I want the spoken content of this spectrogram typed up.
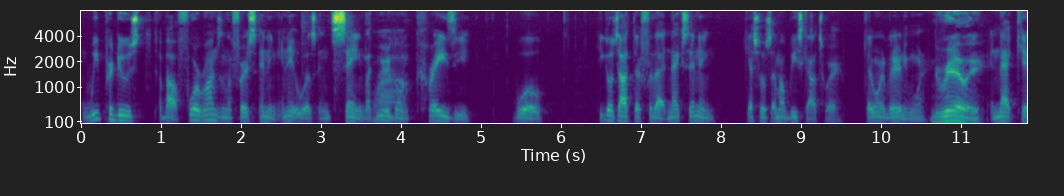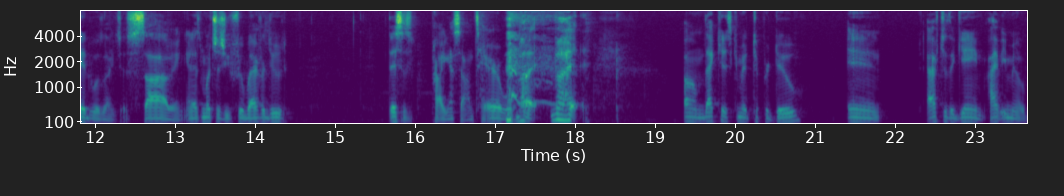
we produced about four runs in the first inning and it was insane. Like we were going crazy. Well he goes out there for that next inning guess what those mlb scouts were they weren't there anymore Really? and that kid was like just sobbing. And as much as you feel bad for dude, this is probably gonna sound terrible, but but um, that kid is committed to Purdue. And after the game, I've emailed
